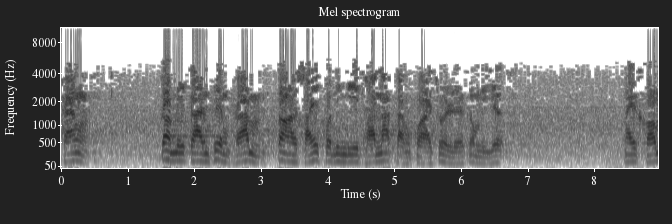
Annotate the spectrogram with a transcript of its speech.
ครั้ง ก็มีการเพียงพร้ำต้องอาศัยคนที่มีฐานะต่ำกว่าช่วยเหลือก็มีเยอะในขอม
